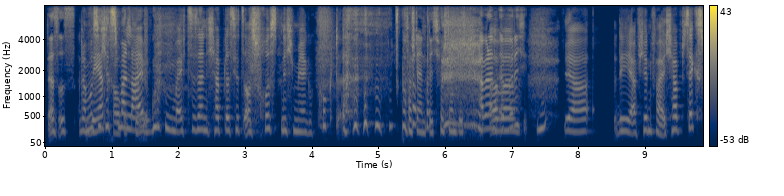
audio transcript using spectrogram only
Das ist Da muss ich jetzt mal live gewesen. gucken, weil ich zu sagen, ich habe das jetzt aus Frust nicht mehr geguckt. verständlich, verständlich. Aber dann äh, aber, würde ich. Hm? Ja, Nee, auf jeden Fall. Ich habe sechs,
